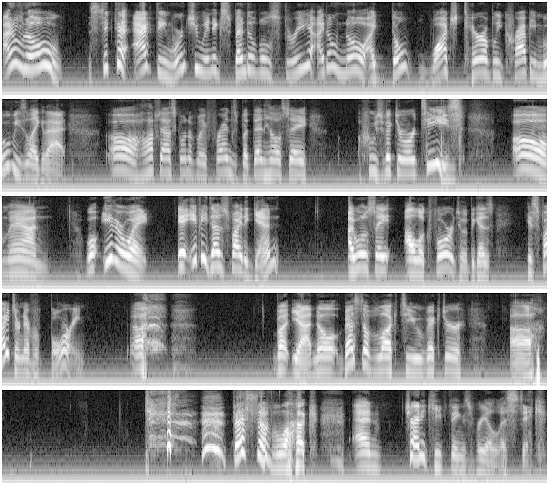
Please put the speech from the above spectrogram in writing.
I don't know. Stick to acting. Weren't you in Expendables 3? I don't know. I don't watch terribly crappy movies like that. Oh, I'll have to ask one of my friends, but then he'll say, Who's Victor Ortiz? Oh, man. Well, either way, if he does fight again, I will say I'll look forward to it because his fights are never boring. Uh, but yeah, no, best of luck to you, Victor. Uh, best of luck and try to keep things realistic.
